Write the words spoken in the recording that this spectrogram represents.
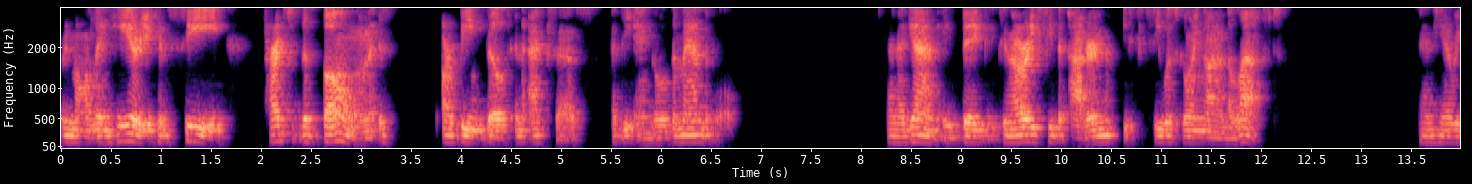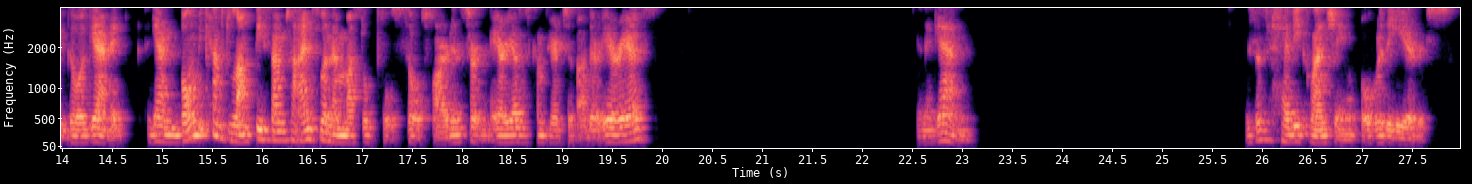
Remodeling here, you can see parts of the bone is, are being built in excess at the angle of the mandible. And again, a big, you can already see the pattern. You can see what's going on on the left. And here we go again. It, again, bone becomes lumpy sometimes when the muscle pulls so hard in certain areas as compared to other areas. And again, this is heavy clenching over the years.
